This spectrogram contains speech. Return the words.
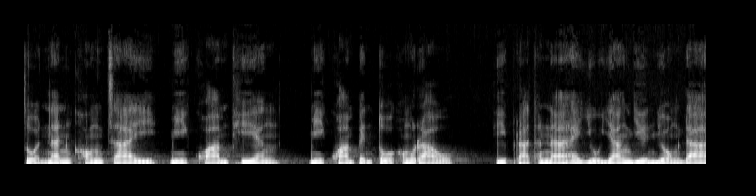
ส่วนนั้นของใจมีความเที่ยง มีความเป็นตัวของเรา ที่ปรารถนาให้อยู่ยั้งยืนยงได้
